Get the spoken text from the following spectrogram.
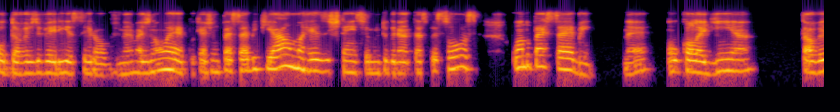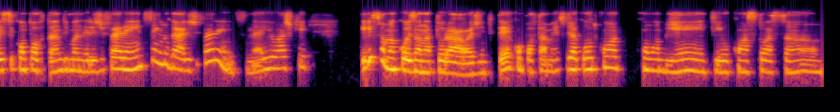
ou talvez deveria ser óbvio, né? Mas não é, porque a gente percebe que há uma resistência muito grande das pessoas quando percebem, né? O coleguinha talvez se comportando de maneiras diferentes em lugares diferentes, né? E eu acho que isso é uma coisa natural, a gente ter comportamentos de acordo com, a, com o ambiente ou com a situação,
